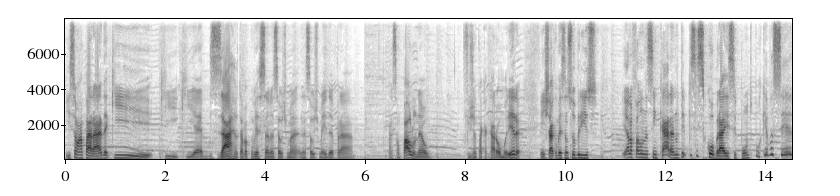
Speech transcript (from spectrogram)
Isso é uma parada que, que, que é bizarra. Eu tava conversando nessa última, nessa última ida pra, pra São Paulo, né? Eu fui jantar com a Carol Moreira. A gente tava conversando sobre isso. E ela falando assim, cara, não tem por que você se cobrar esse ponto, porque você,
